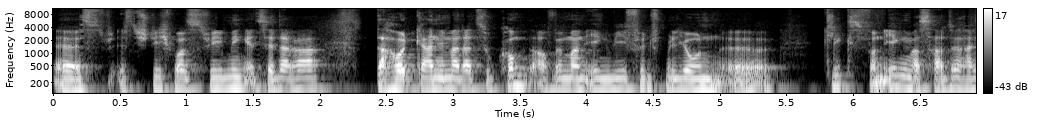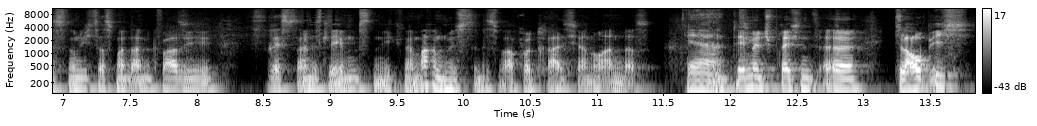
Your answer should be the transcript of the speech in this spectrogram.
äh, Stichwort Streaming etc., da heute gar nicht mehr dazu kommt, auch wenn man irgendwie fünf Millionen äh, Klicks von irgendwas hatte, heißt noch nicht, dass man dann quasi das Rest seines Lebens nichts mehr machen müsste. Das war vor 30 Jahren nur anders. Ja. Und dementsprechend äh, glaube ich,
